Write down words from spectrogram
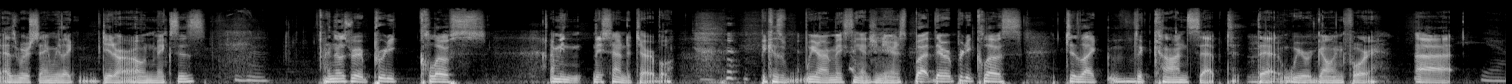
as we were saying, we like did our own mixes, mm-hmm. and those were pretty close. I mean, they sounded terrible because we aren't mixing engineers, but they were pretty close to like the concept that we were going for. Uh, Yeah.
